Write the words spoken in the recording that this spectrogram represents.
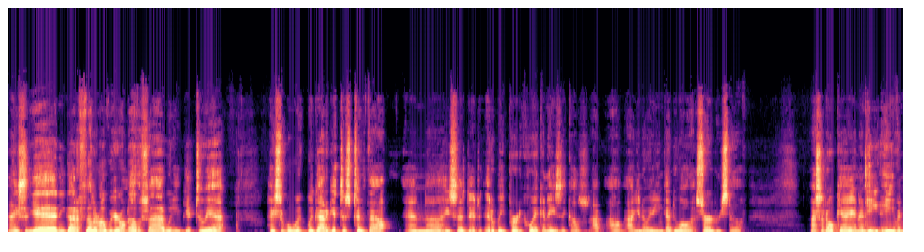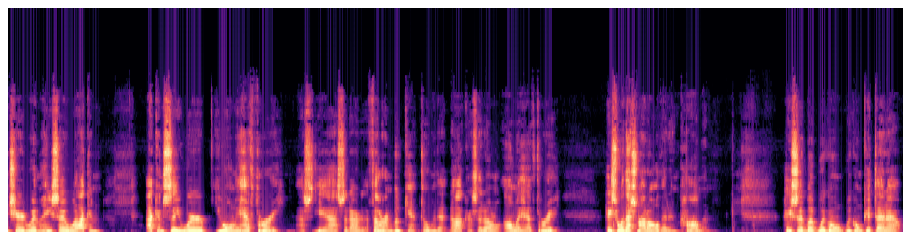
And he said, Yeah, and you got a filling over here on the other side. We need to get to it. He said, Well, we, we got to get this tooth out and uh, he said it, will be pretty quick and easy because I, I, I, you know, he ain't got to do all that surgery stuff. I said okay, and then he, he even shared with me. He said, "Well, I can, I can see where you only have three. I said, "Yeah." I said, "A feller in boot camp told me that, doc." I said, "I, I only have three. He said, "Well, that's not all that uncommon." He said, "But we're gonna we're to get that out."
